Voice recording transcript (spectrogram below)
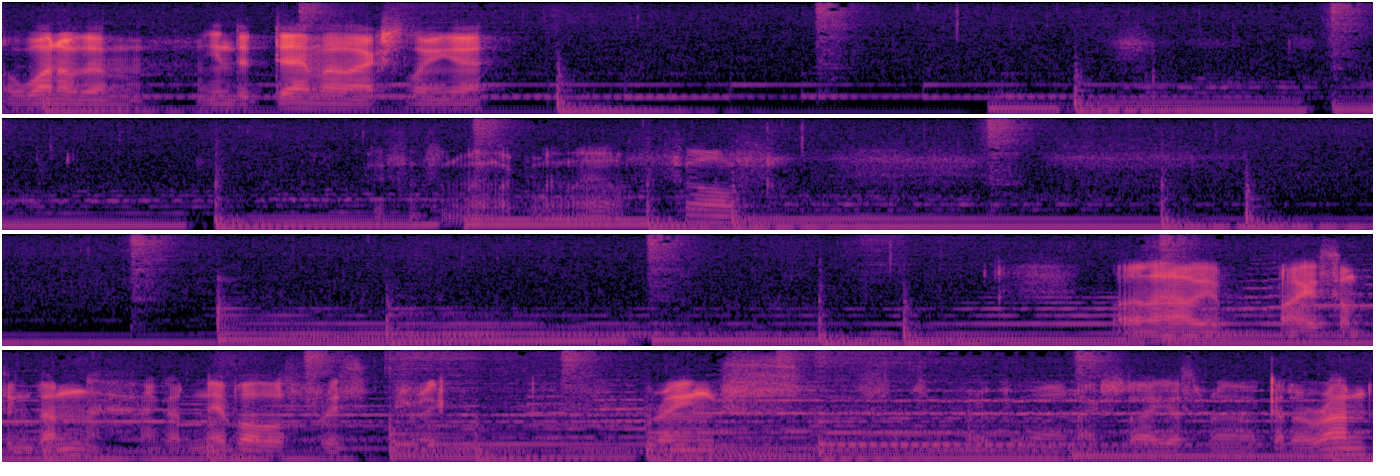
One of them in the demo actually, yeah. Rings everyone. Actually, I just uh, gotta run.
